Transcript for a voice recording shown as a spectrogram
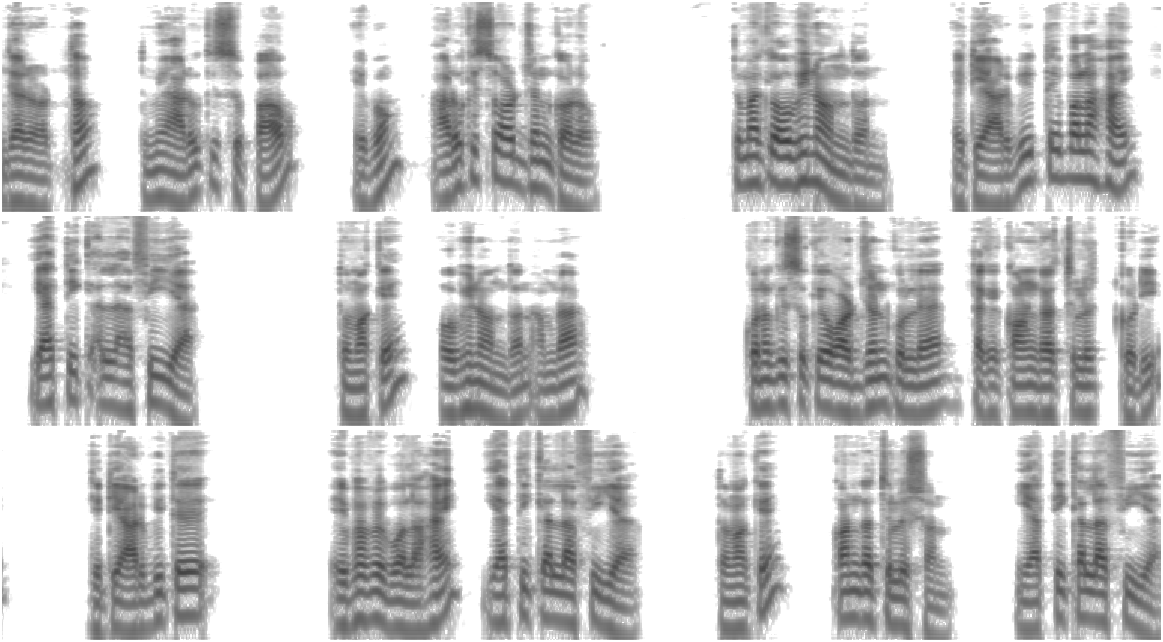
যার অর্থ তুমি আরও কিছু পাও এবং আরও কিছু অর্জন করো। তোমাকে অভিনন্দন। এটি আরবিতে বলা হয় ইয়াতিক আল আফিয়া তোমাকে অভিনন্দন। আমরা কোনো কিছুকে অর্জন করলে তাকে কনগ্রাচুলেট করি। যেটি আরবিতে এভাবে বলা হয় ইয়াতিকা লাফিয়া তোমাকে কনগ্রাচুলেশন ইয়াতিকা লাফিয়া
